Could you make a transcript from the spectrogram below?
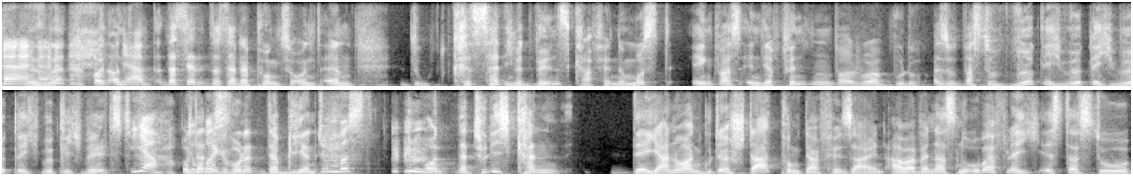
ne? und, und, Ja. und das, ist ja, das ist ja der Punkt. So. Und ähm, du kriegst es halt nicht mit Willenskraft hin. Du musst irgendwas in dir finden, wo, wo, du, also was du wirklich, wirklich, wirklich, wirklich willst. Ja, Und dann eine Gewohnheit etablieren. Du musst Und natürlich kann der Januar ein guter Startpunkt dafür sein, aber wenn das nur oberflächlich ist, dass du,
